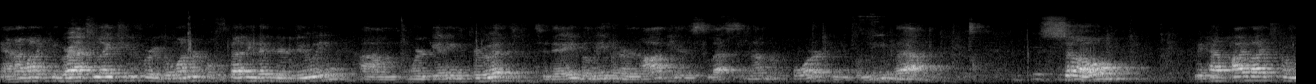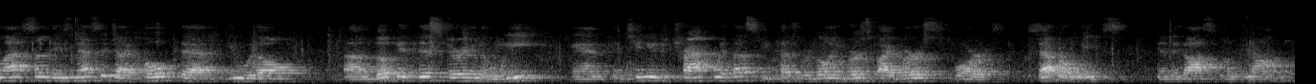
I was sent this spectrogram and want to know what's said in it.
And I want to congratulate you for your wonderful study that you're doing. Um, we're getting through it. Today, believe it or not, is lesson number four. Can you believe that? So, we have highlights from last Sunday's message. I hope that you will uh, look at this during the week and continue to track with us because we're going verse by verse for several weeks in the Gospel of John.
